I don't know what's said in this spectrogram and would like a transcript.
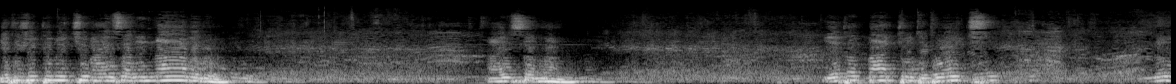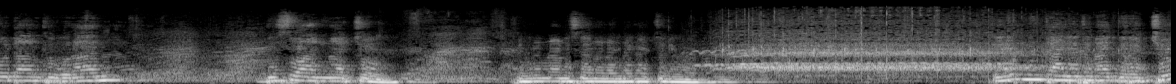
የተሸከመች ማኅፀንና በሉ አይሰማም። የጠባቸው ጡቶች ንዑዳን ክቡራን ብፁዓን ናቸው። ክብርና ምስጋና ለአምላካችን ይሁን። ይህንን ቃል የተናገረችው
